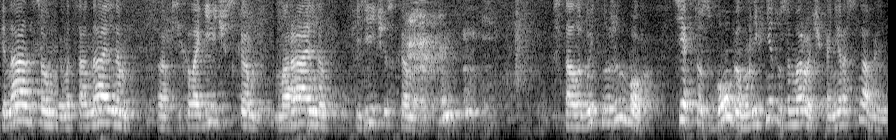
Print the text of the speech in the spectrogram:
Финансовом, эмоциональном, э, психологическом, моральном, физическом. Стало быть, нужен Бог. Те, кто с Богом, у них нету заморочек, они расслаблены.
